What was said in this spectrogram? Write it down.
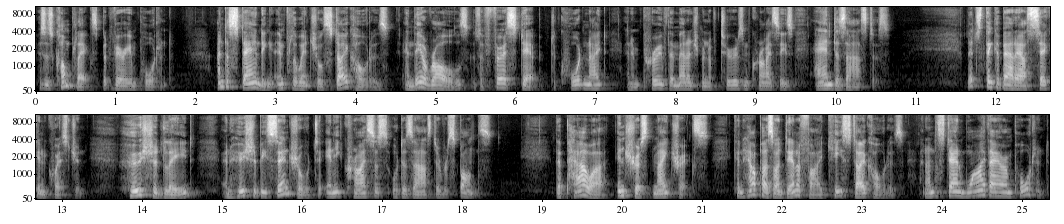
This is complex but very important. Understanding influential stakeholders and their roles is a first step to coordinate and improve the management of tourism crises and disasters. Let's think about our second question. Who should lead and who should be central to any crisis or disaster response? The Power Interest Matrix can help us identify key stakeholders and understand why they are important.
